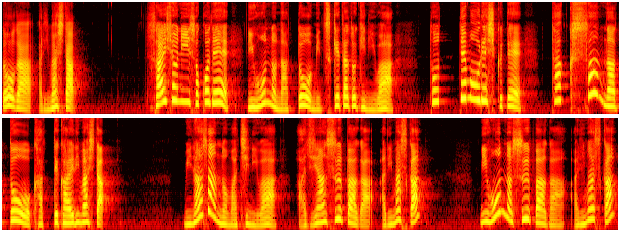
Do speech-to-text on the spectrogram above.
豆がありました。最初にそこで日本の納豆を見つけた時にはとっても嬉しくてたくさん納豆を買って帰りました。皆さんの町にはアジアンスーパーがありますか？日本のスーパーがありますか？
